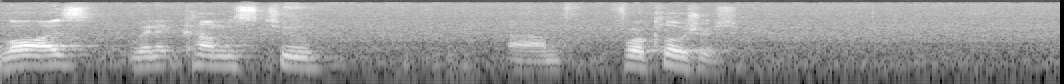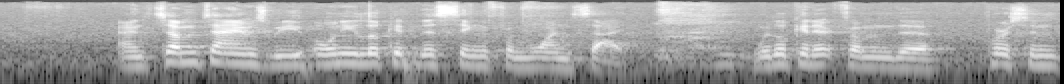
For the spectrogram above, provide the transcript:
laws when it comes to um, foreclosures. And sometimes we only look at this thing from one side. We look at it from the person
